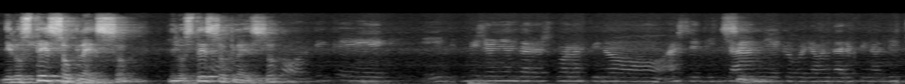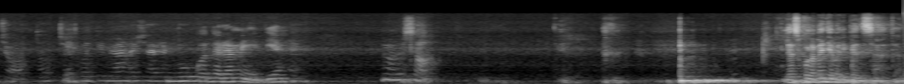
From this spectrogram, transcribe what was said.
Nello stesso plesso, nello stesso plesso... Ricordi che bisogna andare a scuola fino a 16 sì. anni e che vogliamo andare fino a 18 certo. e continuiamo a lasciare il buco della media? Eh. Non lo so. La scuola media va ripensata.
